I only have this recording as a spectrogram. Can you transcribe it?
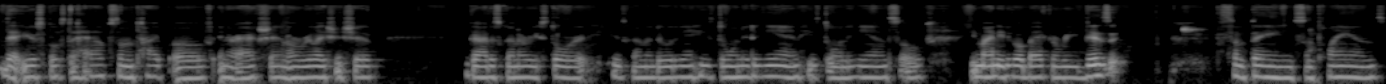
that you're supposed to have some type of interaction or relationship, God is going to restore it. He's going to do it again. He's doing it again. He's doing it again. So you might need to go back and revisit some things, some plans,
